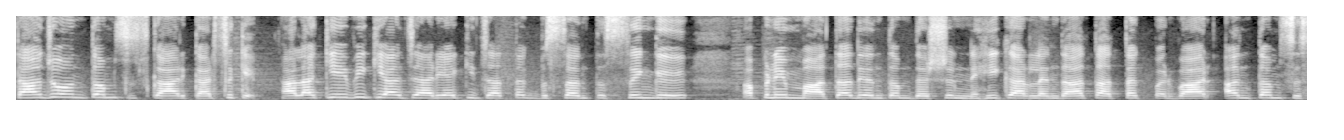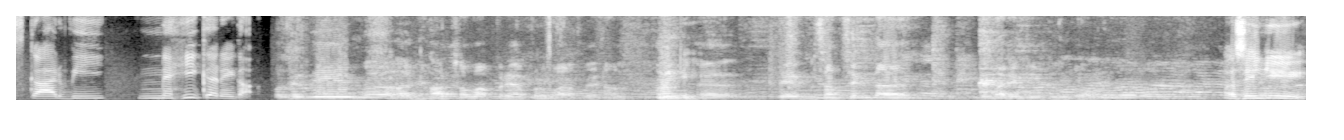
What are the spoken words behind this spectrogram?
ਤਾਂ ਜੋ ਅੰਤਮ ਸੰਸਕਾਰ ਕਰ ਸਕੇ। ਹਾਲਾਂਕਿ ਇਹ ਵੀ ਕਿਹਾ ਜਾ ਰਿਹਾ ਹੈ ਕਿ ਜਦ ਤੱਕ ਬਸੰਤ ਸਿੰਘ ਆਪਣੇ ਮਾਤਾ ਦੇ ਅੰਤਮ ਦਰਸ਼ਨ ਨਹੀਂ ਕਰ ਲੈਂਦਾ, ਤਦ ਤੱਕ ਪਰਿਵਾਰ ਅੰਤਮ ਸੰਸਕਾਰ ਵੀ ਨਹੀਂ ਕਰੇਗਾ। ਬਸੰਤ ਸਿੰਘ ਦੀ ਅ, ਅੱਜ ਹਾਦਸਾ ਵਾਪਰਿਆ ਪਰਿਵਾਰ ਦੇ ਨਾਲ। ਹਾਂਜੀ। ਅ, ਤੇ ਬਸੰਤ ਸਿੰਘ ਦਾ ਦੇ ਬਾਰੇ ਕੀ ਕੁਝ ਕਹੋਗੇ? ਅਸੀਂ ਜੀ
